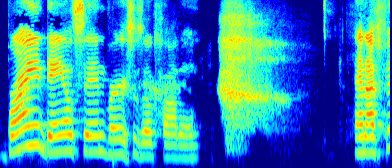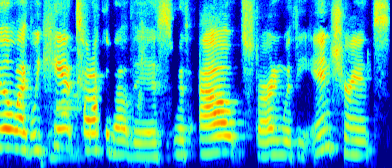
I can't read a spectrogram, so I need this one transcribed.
Bryan Danielson versus Okada. And I feel like we can't talk about this without starting with the entrance.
